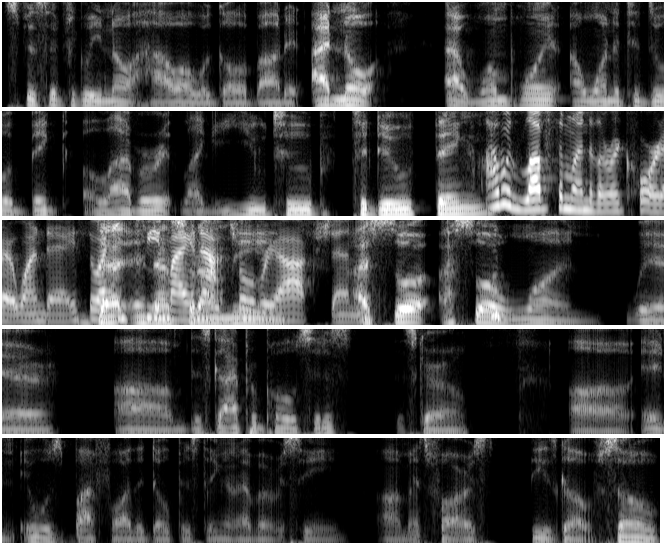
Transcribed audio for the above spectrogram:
specifically know how I would go about it. I know at one point I wanted to do a big elaborate like YouTube to do thing. i would love someone to record it one day so i can see my what I natural mean. reaction I saw I saw one where um this guy proposed to this this girl. Uh and it was by far the dopest thing that I've ever seen um as far as these go. So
